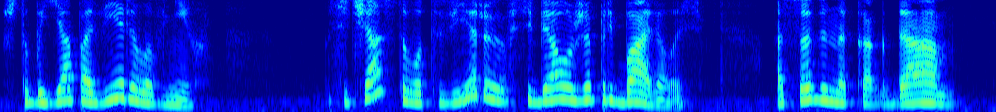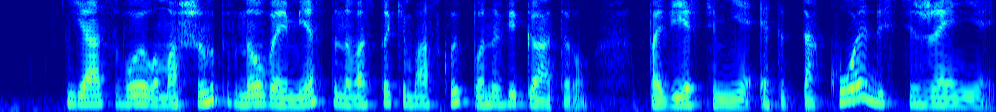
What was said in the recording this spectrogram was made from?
чтобы я поверила в них. Сейчас-то вот веры в себя уже прибавилось, особенно когда я освоила маршрут в новое место на востоке Москвы по навигатору. Поверьте мне, это такое достижение.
